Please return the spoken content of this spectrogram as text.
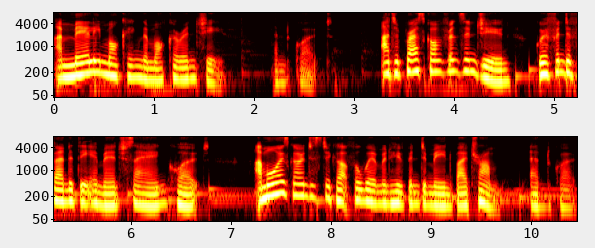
I'm merely mocking the mocker in chief. End quote. At a press conference in June, Griffin defended the image, saying, quote, I'm always going to stick up for women who've been demeaned by Trump. end quote.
